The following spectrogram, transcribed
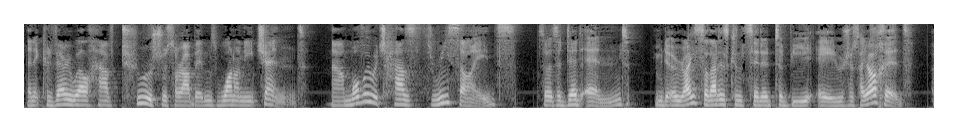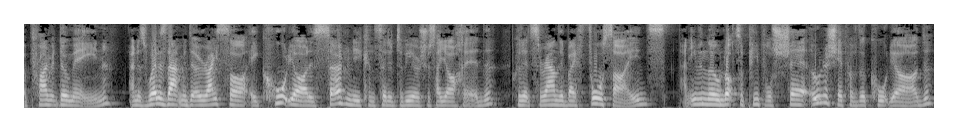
then it could very well have two Rishus Harabims, one on each end. Now, Movi which has three sides, so it's a dead end, Midoraisa, that is considered to be a Rishus Hayachid, a private domain. And as well as that, Midoraisa, a courtyard is certainly considered to be a Rishus because it's surrounded by four sides, and even though lots of people share ownership of the courtyard,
